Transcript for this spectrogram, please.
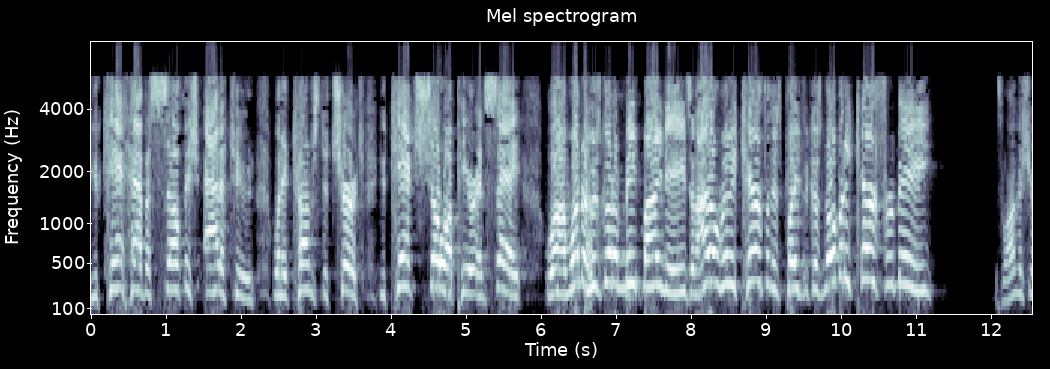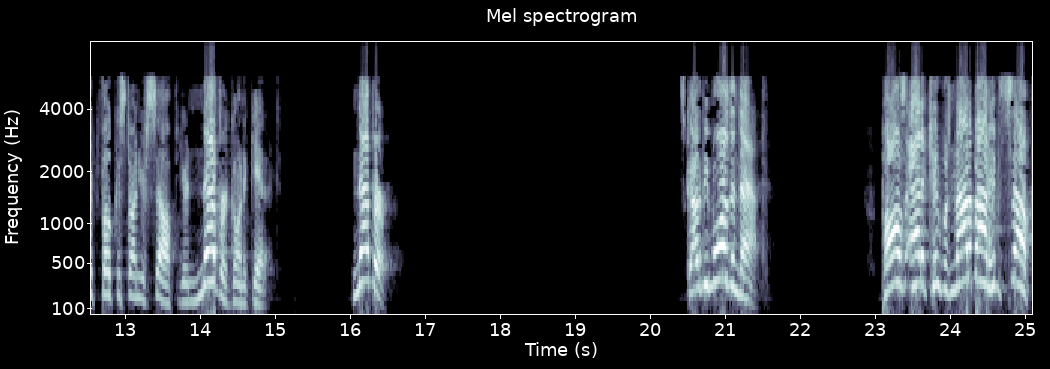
You can't have a selfish attitude when it comes to church. You can't show up here and say, well, I wonder who's going to meet my needs and I don't really care for this place because nobody cares for me. As long as you're focused on yourself, you're never going to get it. Never. It's got to be more than that. Paul's attitude was not about himself.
